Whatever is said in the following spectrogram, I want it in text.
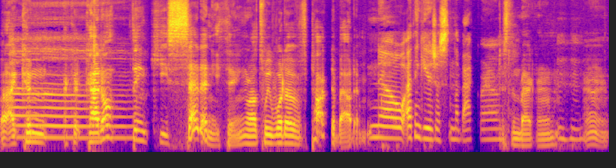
But I couldn't I, could, I don't Uh, think he said anything or else we would have talked about him. No, I think he was just in the background. Just in the background. hmm All right.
